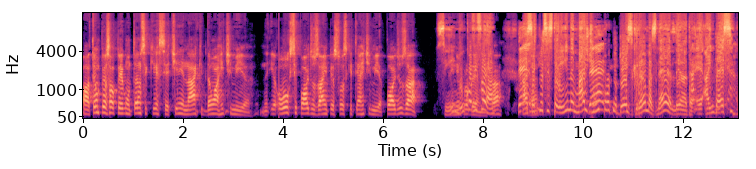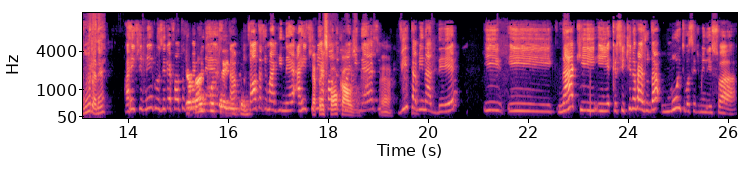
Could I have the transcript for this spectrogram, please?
Ó, tem um pessoal perguntando se quercetina e NAC dão arritmia. Ou se pode usar em pessoas que têm arritmia. Pode usar. Sim, nunca ouvi falar. Tá? A cetocisteína é mais de 1,2 gramas, né, Leandra? É, ainda é segura, né? A arritmia, inclusive, é falta de Eu magnésio. Tá? Falta de magnésio. A arritmia é, a é falta causa. de magnésio, é. vitamina D e, e NAC e quercetina vai ajudar muito você a diminuir sua.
